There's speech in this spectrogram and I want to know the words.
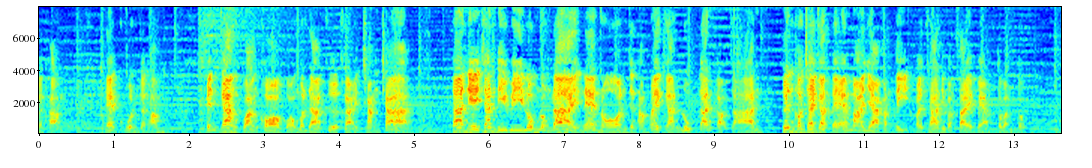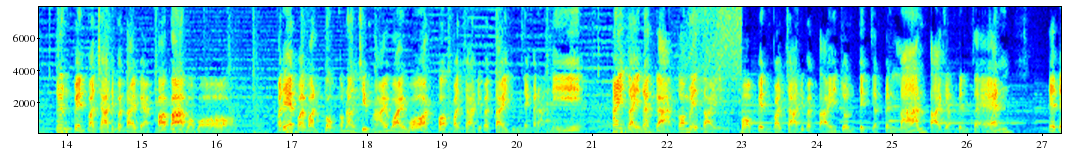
กระทำและควรกระทำเป็นก้างขวางคอของบรรดาเครือข่ายชังชาติ ถ้าเนชั่นทีวีล้มลงได้แน่นอนจะทำให้การลุกด้านข่าวสาร ซึ่งเขาใช้กระแสมายาคติประชาธิปไตยแบบตะวันตก ซึ่งเป็นประชาธิปไตยแบบบ้าๆบอๆประเทศตะวันตกกำลังชิบหายวายวอดเพราะประชาธิปไตยอยู่ในขณะนี้ ให้ใส่หน้ากากก็ไม่ใส่ บอกเป็นประชาธิปไตยจนติดกันเป็นล้านตายกันเป็นแสน เศรษฐ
